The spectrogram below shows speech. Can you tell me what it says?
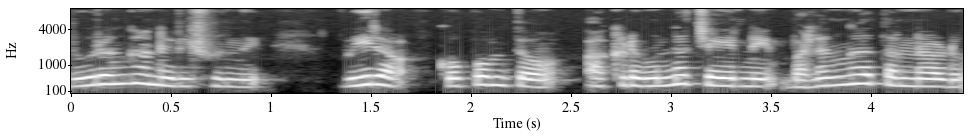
దూరంగా నిల్చుంది. వీర కోపంతో అక్కడ ఉన్న చైర్ని బలంగా తన్నాడు.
